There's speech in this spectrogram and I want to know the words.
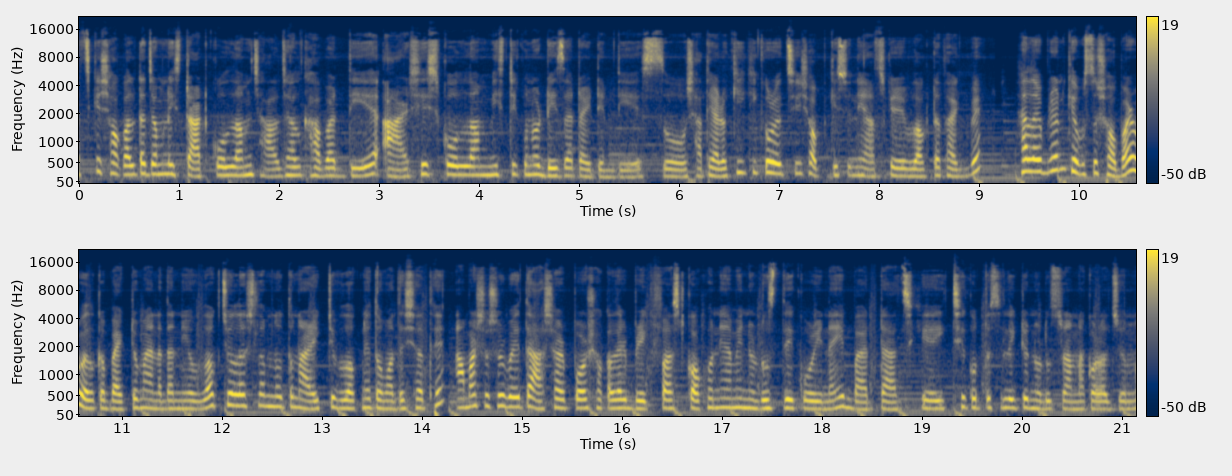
আজকে সকালটা যেমন স্টার্ট করলাম, ঝাল ঝাল খাবার দিয়ে, আর শেষ করলাম মিষ্টি কোনো ডেজার্ট আইটেম দিয়ে। সো সাথে আরও কি কি করেছি সবকিছু নিয়ে আজকের এই ব্লগটা থাকবে। হ্যালো এভরিওয়ান কি অবস্থা সবার? Welcome back to my another new blog চলে আসলাম নতুন আরেকটি ব্লগ নিয়ে তোমাদের সাথে। আমার শ্বশুর বাড়িতে আসার পর সকালের ব্রেকফাস্ট কখনই আমি নুডলস দিয়ে করি নাই বাট আজকে ইচ্ছে করতেছিল একটু নুডলস রান্না করার জন্য।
